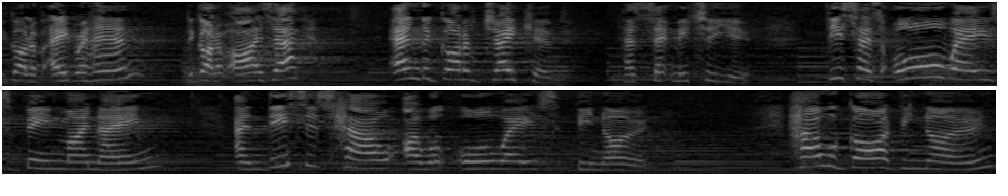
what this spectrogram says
the God of Abraham, the God of Isaac, and the God of Jacob has sent me to you. This has always been my name, and this is how I will always be known. How will God be known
